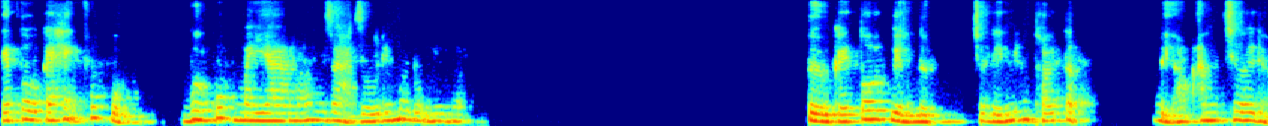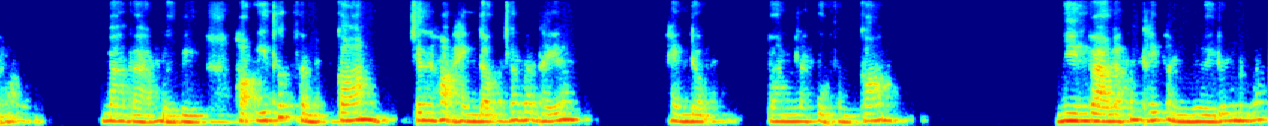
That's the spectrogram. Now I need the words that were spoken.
Cái tôi, cái hạnh phúc của vương quốc Maya nó giả dối đến mức độ như vậy từ cái tôi quyền lực cho đến những thói tật để họ ăn chơi, để họ mang vào, bởi vì họ ý thức phần con, cho nên họ hành động cho bạn thấy không? Hành động toàn là của phần con. Nhìn vào là không thấy phần người đâu nữa.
